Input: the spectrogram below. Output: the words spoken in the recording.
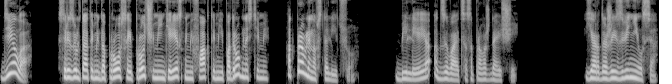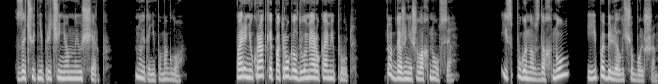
Дело с результатами допроса и прочими интересными фактами и подробностями отправлено в столицу. Белея отзывается сопровождающий. Яр даже извинился за чуть не причиненный ущерб, но это не помогло. Парень украдкой потрогал двумя руками пруд. Тот даже не шелохнулся. Испуганно вздохнул и побелел еще больше.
